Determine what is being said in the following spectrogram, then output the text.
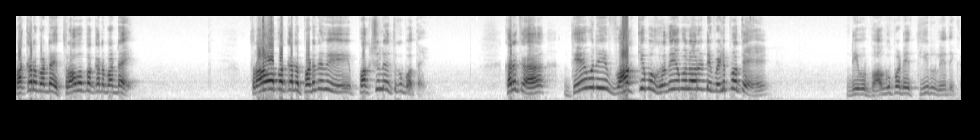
ప్రక్కన పడ్డాయి త్రోవ పక్కన పడ్డాయి. త్రోవ పక్కన పడినవి పక్షులు ఎత్తుకుపోతాయి. కనుక దేవుని వాక్యము హృదయములో నుండి వెళ్ళిపోతే నీవు బాగుపడే తీరు లేదు ఇక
